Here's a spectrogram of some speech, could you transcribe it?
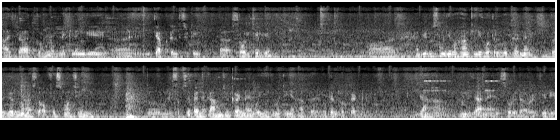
आज रात को हम लोग निकलेंगे कैपिटल सिटी सोल के लिए। और अभी बस मुझे वहाँ के लिए होटल बुक करना है। तो जब यहाँ से ऑफ़िस पहुँचेंगे तो मुझे सबसे पहले काम जो करना है, वही है कि मुझे यहाँ पर होटल बुक करना है, जहाँ हमने जाना है सोल टावर के लिए।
